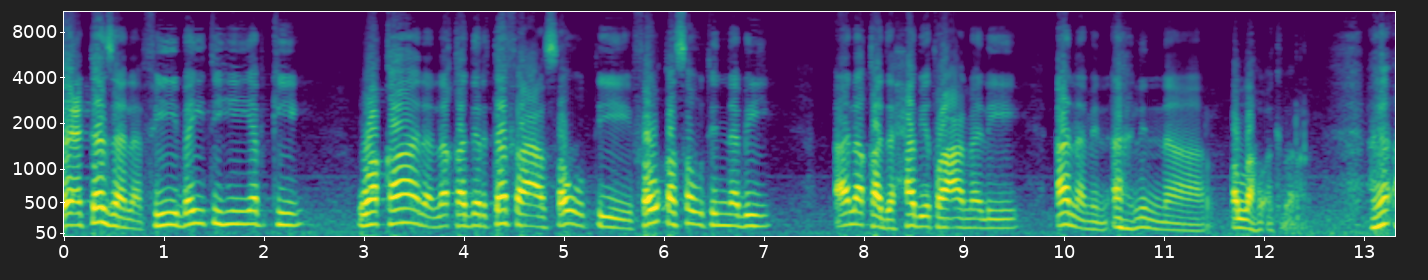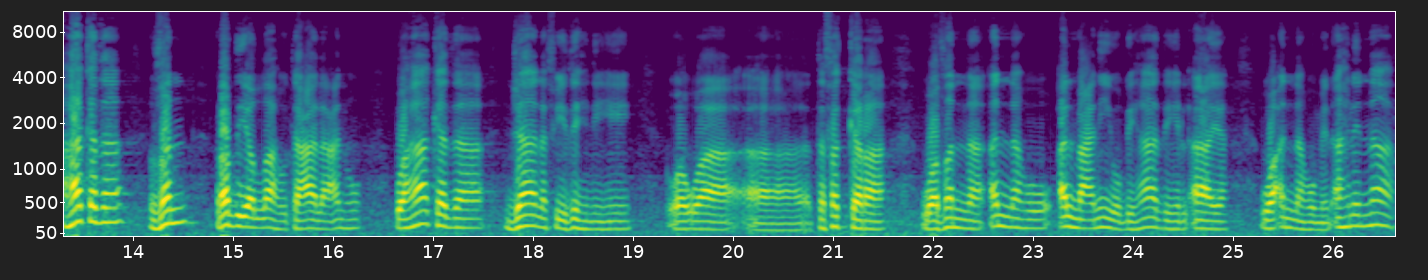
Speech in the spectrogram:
اعتزل في بيته يبكي وقال لقد ارتفع صوتي فوق صوت النبي ألقد حبط عملي أنا من أهل النار. الله أكبر. هكذا ظن رضي الله تعالى عنه وهكذا جال في ذهنه وتفكر وظن أنه المعني بهذه الآية وأنه من أهل النار.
